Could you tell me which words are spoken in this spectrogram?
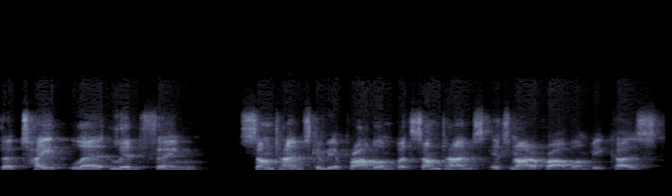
the tight lid thing sometimes can be a problem, but sometimes it's not a problem because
